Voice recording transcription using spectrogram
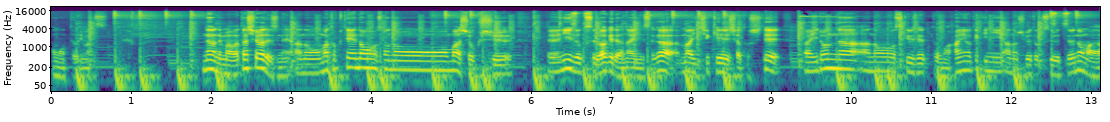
思っております。なので、まあ、私はですね、あのまあ、特定のその、まあ、職種えに属するわけではないですが、まあ、一経営者として、まあ、いろんなあのスキルセットをまあ汎用的にあの習得するというのをまあ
